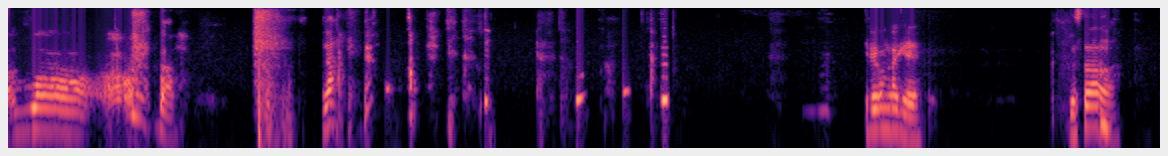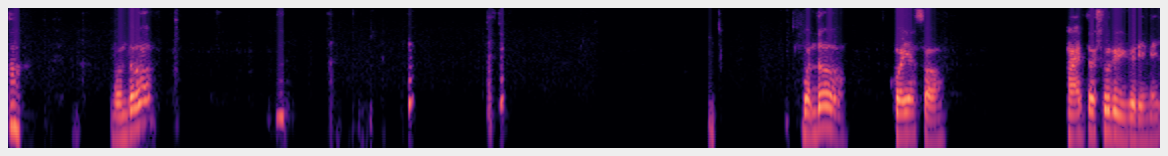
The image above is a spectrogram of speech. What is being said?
আল্লাহু। কীরকম লাগে? বুঝতো বন্ধু? বন্ধু, কই আছো? মাই তো শুরুই করি নাই।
